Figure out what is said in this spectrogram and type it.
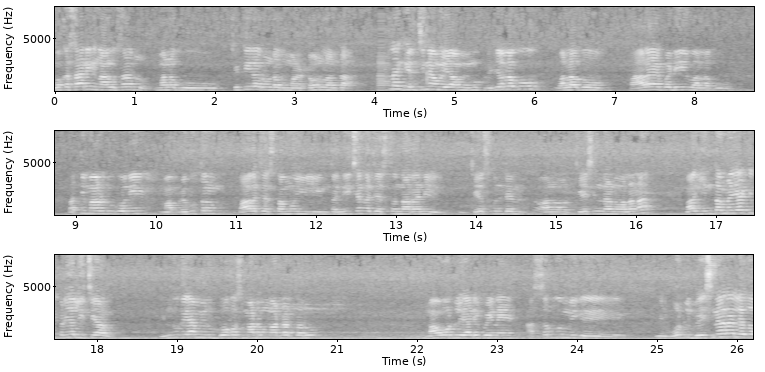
ఒకసారి నాలుగు సార్లు మనకు చెట్టి గారు ఉండదు మన టౌన్లో అంతా అట్లా గెలిచినామయ్యా మేము. ప్రజలకు వాళ్ళతో ఆదాయపడి వాళ్ళకు బతిమాలుడుకొని మా ప్రభుత్వం బాగా చేస్తాము వీళ్ళు ఇంత నీచంగా చేస్తున్నారని చేసుకుంటే చేసిన దాని వలన మాకు ఇంత మెజార్టీ ప్రజలు ఇచ్చారు. ఎందుకయ్యా మీరు బోగస్ మాటలు మాట్లాడతారు? మా ఓట్లు ఆడిపోయినాయి. అసలు మీకు మీరు ఓట్లు వేసినారా లేదో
